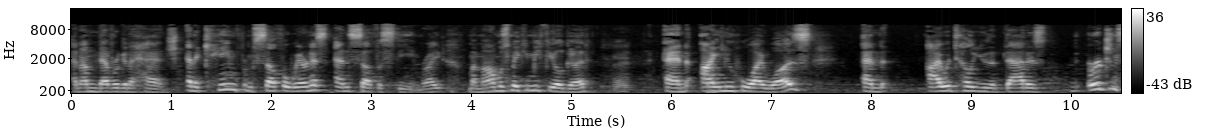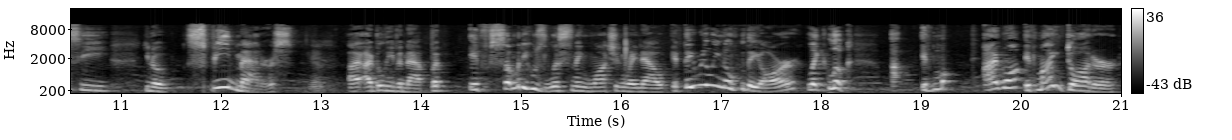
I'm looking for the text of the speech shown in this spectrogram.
And I'm never gonna hedge. And it came from self awareness and self esteem. Right? My mom was making me feel good Right. and I knew who I was, and I would tell you that that is urgency. You know, speed matters. Yeah. I, I believe in that. But if somebody who's listening, watching right now, if they really know who they are, like, look, if my, I want, if my daughter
